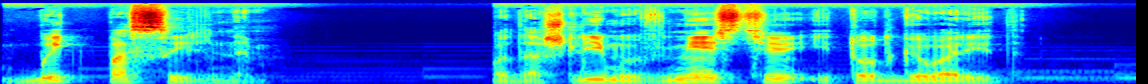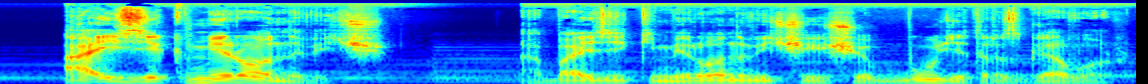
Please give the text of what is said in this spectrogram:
быть посыльным. Подошли мы вместе, и тот говорит, «Айзек Миронович, об Айзеке Мироновиче еще будет разговор.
